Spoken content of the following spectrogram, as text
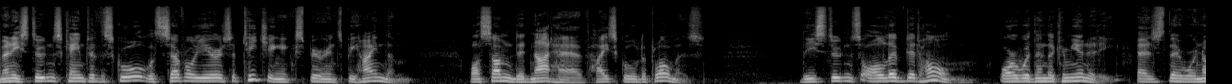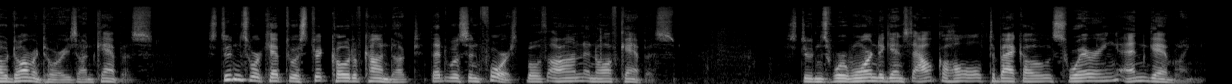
Many students came to the school with several years of teaching experience behind them, while some did not have high school diplomas. These students all lived at home or within the community, as there were no dormitories on campus. Students were kept to a strict code of conduct that was enforced both on and off campus. Students were warned against alcohol, tobacco, swearing, and gambling.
